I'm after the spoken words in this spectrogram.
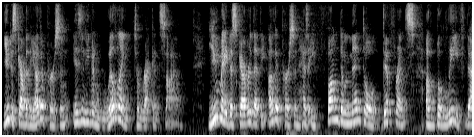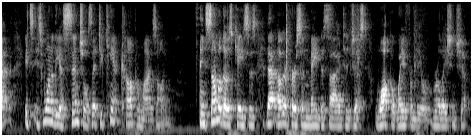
you discover the other person isn't even willing to reconcile you may discover that the other person has a fundamental difference of belief that it's, it's one of the essentials that you can't compromise on. In some of those cases, that other person may decide to just walk away from the relationship.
